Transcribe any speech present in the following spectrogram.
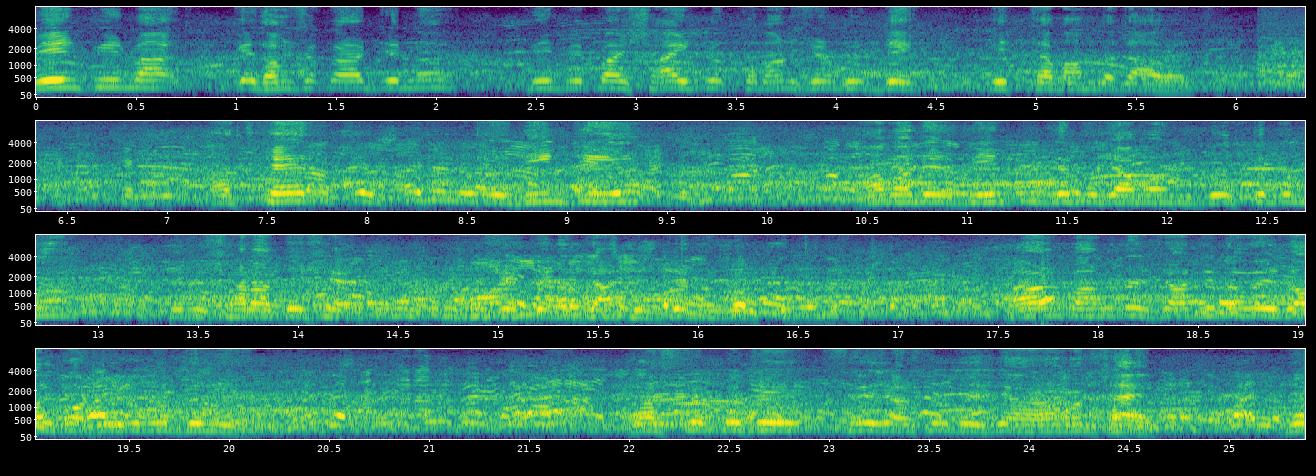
বিএনপির মাকে ধ্বংস করার জন্য বিএনপির প্রায় ষাট লক্ষ মানুষের বিরুদ্ধে মিথ্যা মামলা দেওয়া হয়েছে। আজকের এই দিনটি আমাদের বিএনপির জন্য যেমন গুরুত্বপূর্ণ, কিন্তু সারা দেশের মানুষের জন্য, জাতির জন্য গুরুত্বপূর্ণ। কারণ বাংলাদেশ জাতীয়তাবাদী দল গঠনের মধ্য দিয়ে রাষ্ট্রপতি শহীদ রাষ্ট্রপতি জিয়া রহমান সাহেব যে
